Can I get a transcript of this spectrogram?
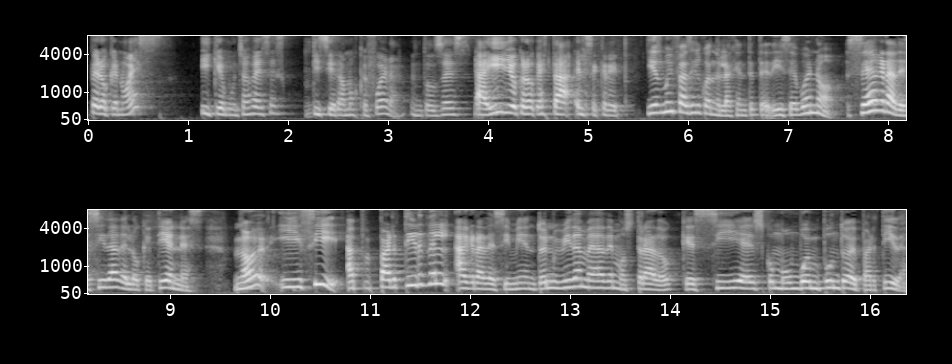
pero que no es. Y que muchas veces quisiéramos que fuera. Entonces, ahí yo creo que está el secreto. Y es muy fácil cuando la gente te dice, bueno, sé agradecida de lo que tienes, ¿no? Y sí, a partir del agradecimiento, en mi vida me ha demostrado que sí es como un buen punto de partida.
